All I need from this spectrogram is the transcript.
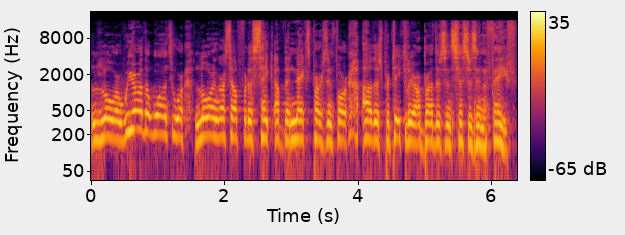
lower. We are the ones who are lowering ourselves for the sake of the next person, for others, particularly our brothers and sisters in the faith.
